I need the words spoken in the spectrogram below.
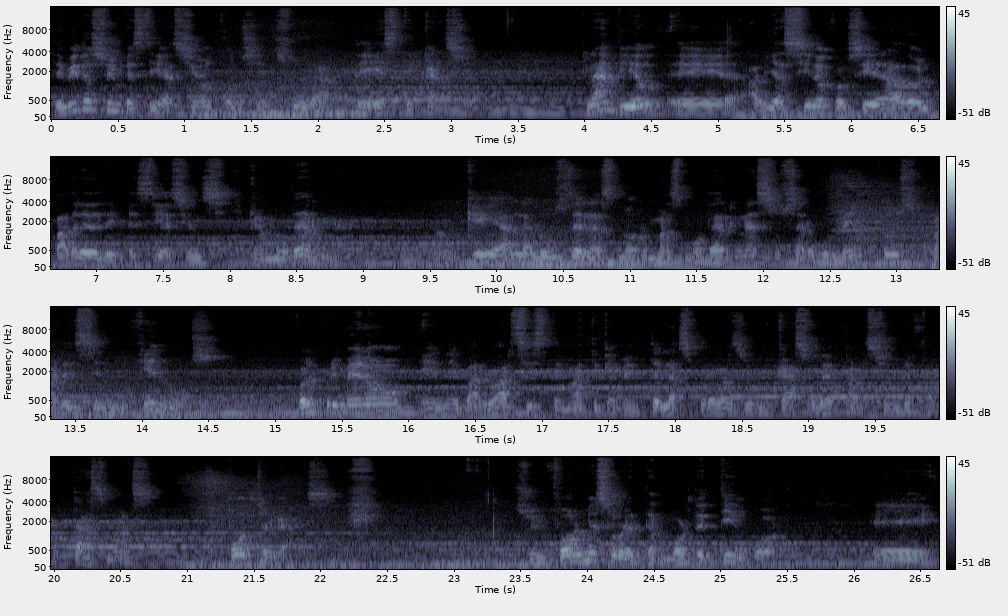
Debido a su investigación concienzuda de este caso, Glanville eh, había sido considerado el padre de la investigación psíquica moderna que a la luz de las normas modernas sus argumentos parecen ingenuos. Fue el primero en evaluar sistemáticamente las pruebas de un caso de aparición de fantasmas o poltergeist. Su informe sobre el tambor de Tilworth eh,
